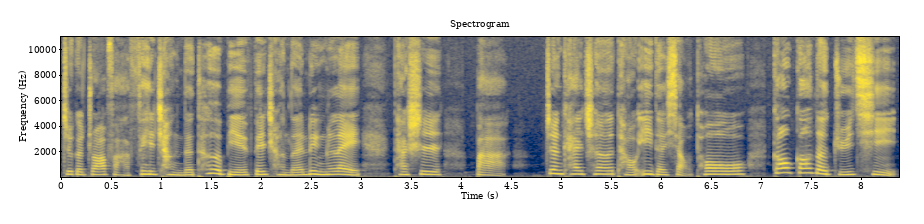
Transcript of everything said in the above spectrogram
这个抓法非常的特别，非常的另类。他是把正开车逃逸的小偷高高的举起，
